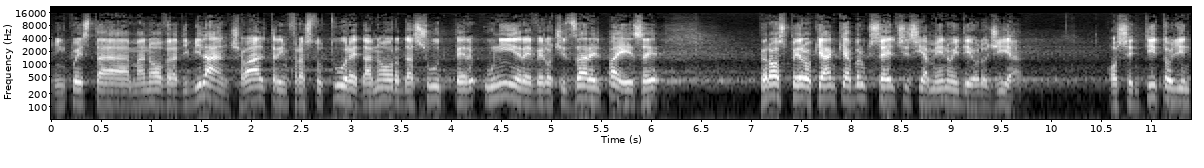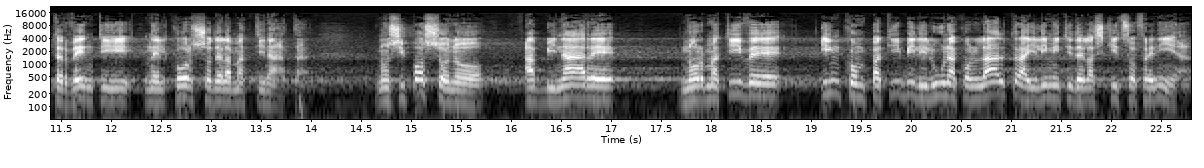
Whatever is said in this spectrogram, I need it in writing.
in questa manovra di bilancio, altre infrastrutture da nord a sud per unire e velocizzare il Paese, però spero che anche a Bruxelles ci sia meno ideologia. Ho sentito gli interventi nel corso della mattinata, non si possono abbinare normative incompatibili l'una con l'altra ai limiti della schizofrenia.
